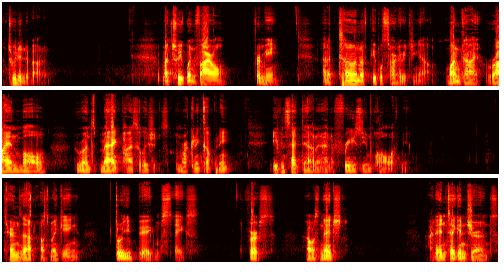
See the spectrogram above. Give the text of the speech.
I tweeted about it. My tweet went viral for me, and a ton of people started reaching out. One guy, Ryan Mull, who runs Magpie Solutions, a marketing company, even sat down and had a free Zoom call with me. Turns out I was making three big mistakes. First, I was niched. I didn't take insurance,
